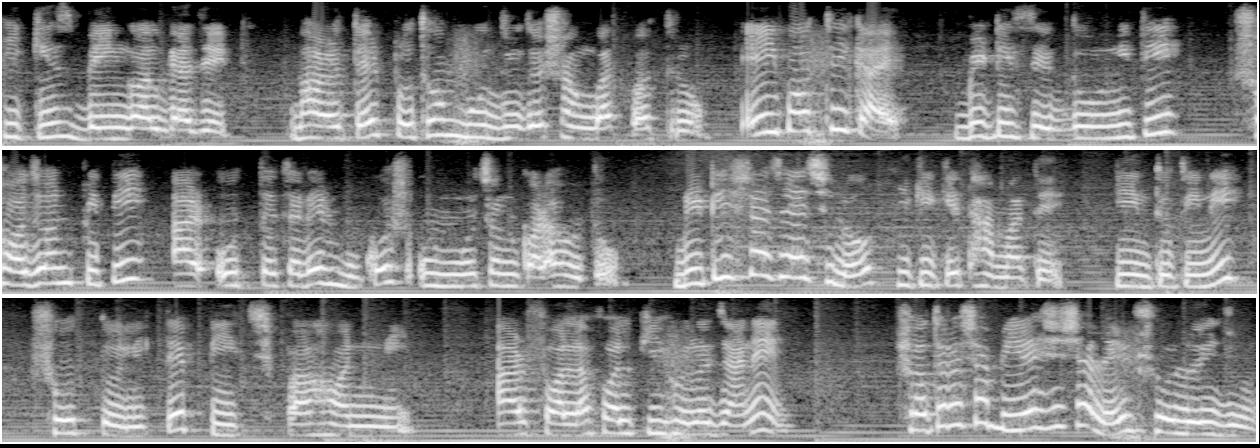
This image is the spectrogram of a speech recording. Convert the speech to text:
হিকিস বেঙ্গল গ্যাজেট, ভারতের প্রথম মুদ্রিত সংবাদপত্র। এই পত্রিকায় ব্রিটিশদের দুর্নীতি স্বজনপ্রীতি আর অত্যাচারের মুখোশ উন্মোচন করা হতো। ব্রিটিশরা চেয়েছিল হিকিকে থামাতে, কিন্তু তিনি সত্য লিখতে পিছ পা হননি। আর ফলাফল কি হলো জানেন? সতেরোশো বিরাশি সালের ষোলোই জুন,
